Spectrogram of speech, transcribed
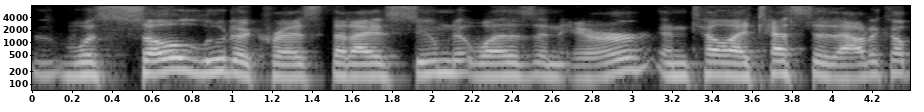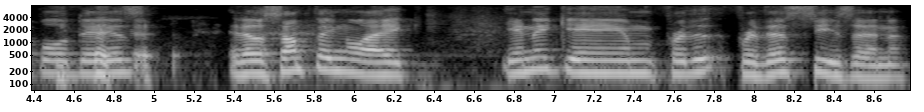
was so ludicrous that I assumed it was an error until I tested it out a couple of days. and it was something like in a game for the, for this season,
